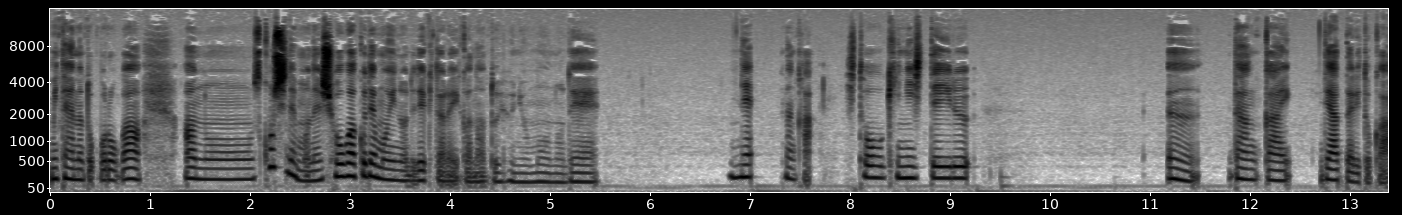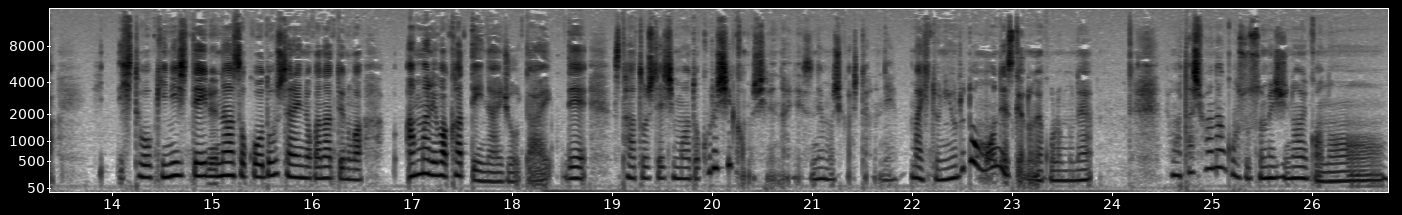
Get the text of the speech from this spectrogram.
みたいなところが、あのー、少しでもね少額でもいいのでできたらいいかなというふうに思うのでねなんか人を気にしている、うん、段階であったりとか人を気にしているなそこをどうしたらいいのかなっていうのがあんまり分かっていない状態でスタートしてしまうと苦しいかもしれないですねもしかしたらね。まあ人によると思うんですけどねこれもね。私はなんかおすすめしないかな。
